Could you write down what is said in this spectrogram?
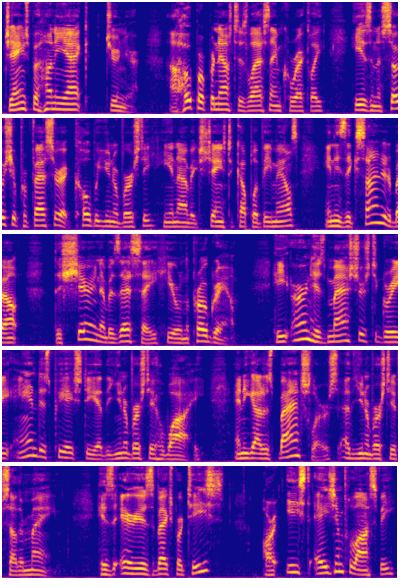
James Behuniak Jr. I hope I pronounced his last name correctly. He is an associate professor at Colby University. He and I have exchanged a couple of emails, and he's excited about the sharing of his essay here on the program. He earned his master's degree and his PhD at the University of Hawaii, and he got his bachelor's at the University of Southern Maine. His areas of expertise are East Asian philosophy,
